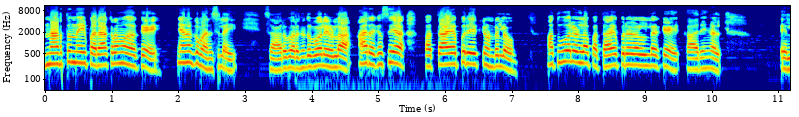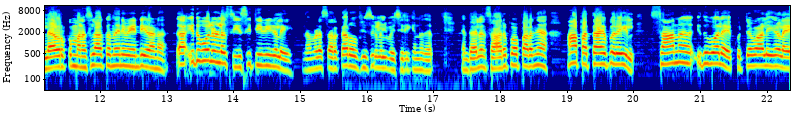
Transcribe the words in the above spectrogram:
നടത്തുന്ന ഈ പരാക്രമമൊക്കെ ഞങ്ങൾക്ക് മനസ്സിലായി. സാറ് പറഞ്ഞതുപോലെയുള്ള ആ രഹസ്യ പത്തായപ്പുരയൊക്കെ ഉണ്ടല്ലോ. അതുപോലെയുള്ള പത്തായപ്പുരകളുടെയൊക്കെ കാര്യങ്ങൾ എല്ലാവർക്കും മനസ്സിലാക്കുന്നതിന് വേണ്ടിയാണ്. ഇതുപോലുള്ള സി സി ടി വികളെ നമ്മുടെ സർക്കാർ ഓഫീസുകളിൽ വെച്ചിരിക്കുന്നത്. എന്തായാലും സാറിപ്പോൾ പറഞ്ഞ ആ പത്തായപ്പുരയിൽ സാറിന് ഇതുപോലെ കുറ്റവാളികളെ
